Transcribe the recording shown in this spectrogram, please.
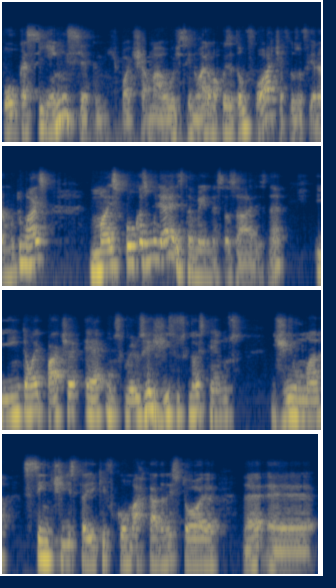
pouca ciência, que a gente pode chamar hoje, se não era uma coisa tão forte, a filosofia era muito mais, mas poucas mulheres também nessas áreas, né? E então a Hipátia é um dos primeiros registros que nós temos de uma cientista aí que ficou marcada na história, né, é,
